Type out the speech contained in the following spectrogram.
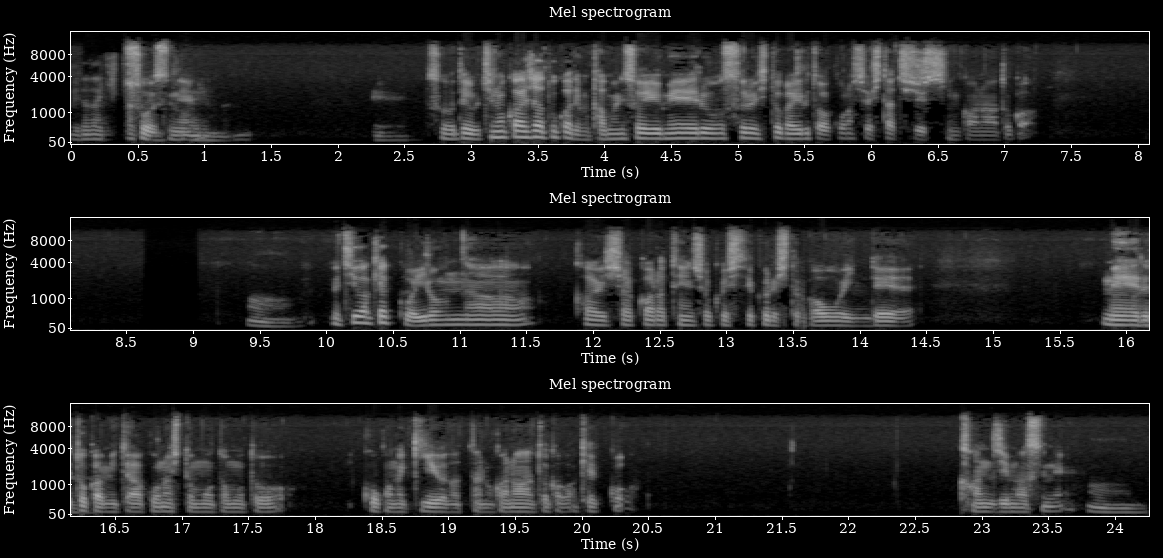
いただきたくそうですねそうで、うちの会社とかでもたまにそういうメールをする人がいるとは、この人日立出身かなとか。うちは結構いろんな会社から転職してくる人が多いんで、メールとか見て、あ、この人もともとここの企業だったのかなとかは結構感じますね。ーうん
